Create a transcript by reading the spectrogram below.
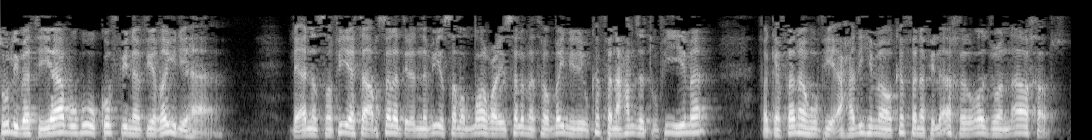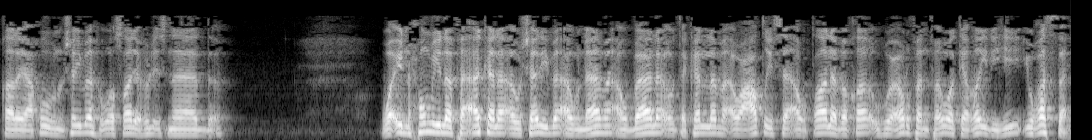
سلب ثيابه كفن في غيرها لأن صفية أرسلت إلى النبي صلى الله عليه وسلم ثوبين ليكفن حمزة فيهما فكفنه في أحدهما وكفن في الآخر رجلا آخر. قال يعقوب بن شيبة هو صالح الإسناد. وإن حمل فأكل أو شرب أو نام أو بال أو تكلم أو عطس أو طال بقاؤه عرفا فهو كغيره يغسل.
